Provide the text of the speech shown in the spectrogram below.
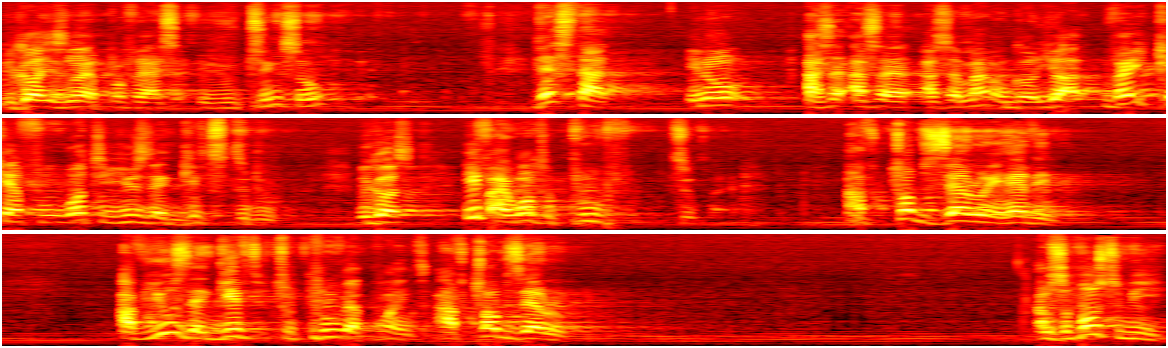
because he's not a prophet. I said, You think so? Just that, you know, as a, as, a, as a man of God, you are very careful what you use the gifts to do. Because if I want to prove, to, I've chopped zero in heaven. I've used the gift to prove a point. I've chopped zero. I'm supposed to be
